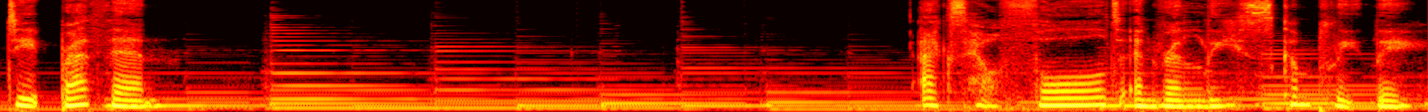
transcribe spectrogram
Deep breath in. Exhale, fold and release completely.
